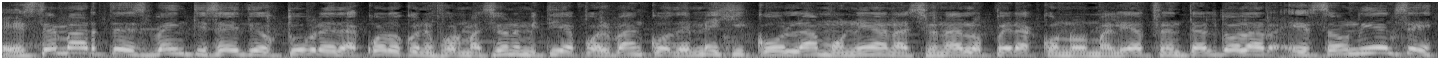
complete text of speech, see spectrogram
Este martes 26 de octubre, de acuerdo con información emitida por el Banco de México, la moneda nacional opera con normalidad frente al dólar estadounidense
